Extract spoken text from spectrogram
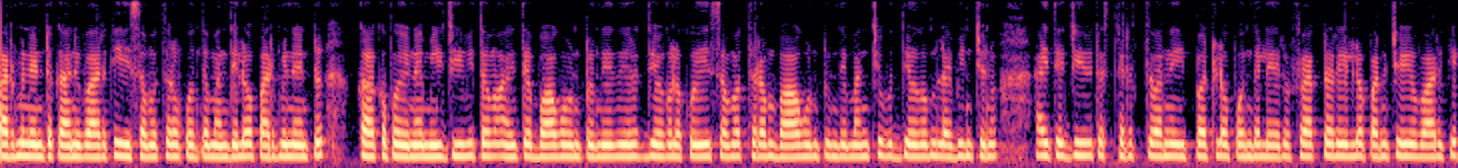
పర్మనెంట్ కాని వారికి ఈ సంవత్సరం కొంతమందిలో పర్మనెంట్ కాకపోయినా మీ జీవితం అయితే బాగుంటుంది. నిరుద్యోగులకు ఈ సంవత్సరం బాగుంటుంది. మంచి ఉద్యోగం లభించును. అయితే జీవిత స్థిరత్వాన్ని ఇప్పట్లో పొందలేరు. ఫ్యాక్టరీల్లో పనిచేయు వారికి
